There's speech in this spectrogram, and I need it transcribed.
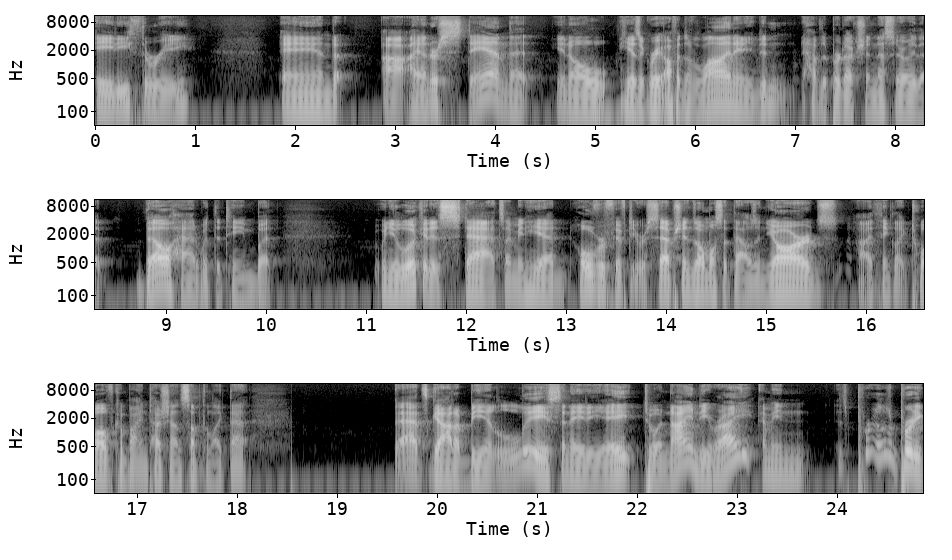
83. And uh, I understand that, you know, he has a great offensive line and he didn't have the production necessarily that Bell had with the team. But when you look at his stats, I mean, he had over 50 receptions, almost a 1,000 yards. I think like 12 combined touchdowns, something like that that's got to be at least an 88 to a 90, right? I mean, it's pr- those are pretty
